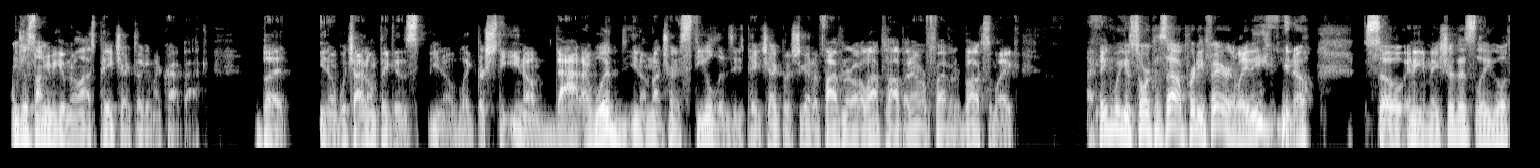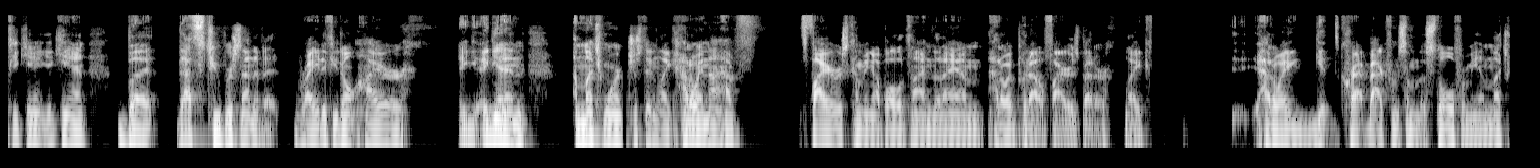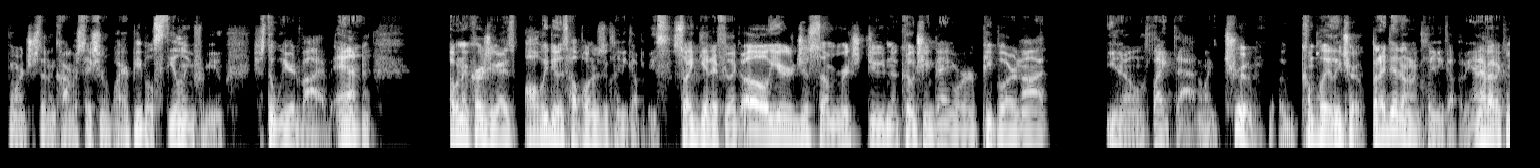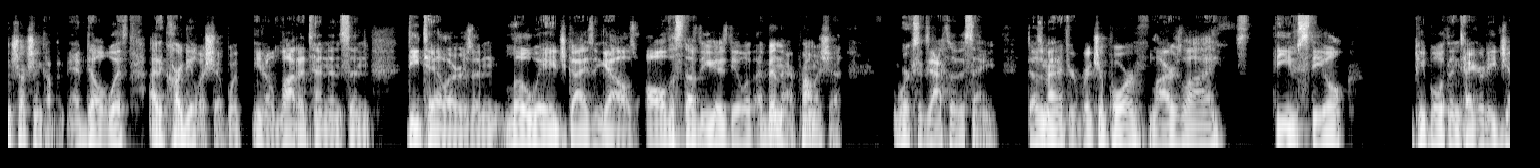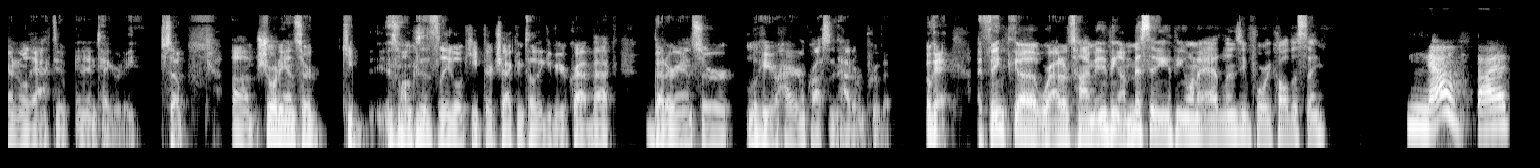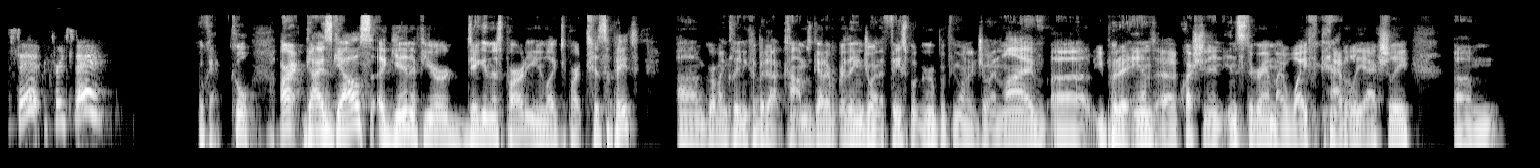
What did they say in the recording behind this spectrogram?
I'm just not going to give them last paycheck to get my crap back. But you know, which I don't think is, you know, like they're, st- you know, that I would, you know, I'm not trying to steal Lindsay's paycheck, but she got a $500 laptop and over 500 bucks. I'm like, I think we can sort this out pretty fair, lady, you know? So, and again, make sure that's legal. If you can't, you can't, but that's 2% of it, right? If you don't hire, again, I'm much more interested in like, how do I not have fires coming up all the time than I am? How do I put out fires better? Like, how do I get crap back from someone that stole from me? I'm much more interested in the conversation. Why are people stealing from you? Just a weird vibe. And I want to encourage you guys. All we do is help owners of cleaning companies. So I get it if you're like, oh, you're just some rich dude in a coaching thing where people are not you know, like that. I'm like, true, completely true. But I did own a cleaning company and I've had a construction company. I've dealt with, I had a car dealership with, you know, lot attendants and detailers and low wage guys and gals, all the stuff that you guys deal with. I've been there, I promise you. Works exactly the same. Doesn't matter if you're rich or poor, liars lie, thieves steal, people with integrity generally active in integrity. So, um, short answer, keep as long as it's legal, keep their check until they give you your crap back. Better answer, look at your hiring process and how to improve it. Okay, I think uh, we're out of time. Anything I'm missing? Anything you want to add, Lindsay, before we call this thing? No, that's it for today. Okay, cool. All right, guys, gals, again, if you're digging this party and you'd like to participate, um, growmycleaningcompany.com's got everything. Join the Facebook group if you want to join live. Uh, you put a, a, question in Instagram. My wife, Natalie, actually um,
